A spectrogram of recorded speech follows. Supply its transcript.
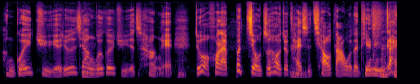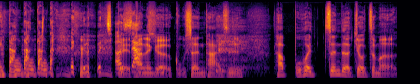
很规矩耶，就是这样规规矩矩地唱哎。结果后来不久之后就开始敲打我的天灵盖，当当当当，敲对下去。他那个鼓声，他还是他不会真的就这么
